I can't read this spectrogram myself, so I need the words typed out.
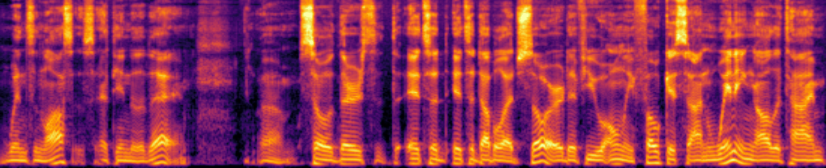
wins and losses at the end of the day. Um, so there's it's a it's a double edged sword. If you only focus on winning all the time,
